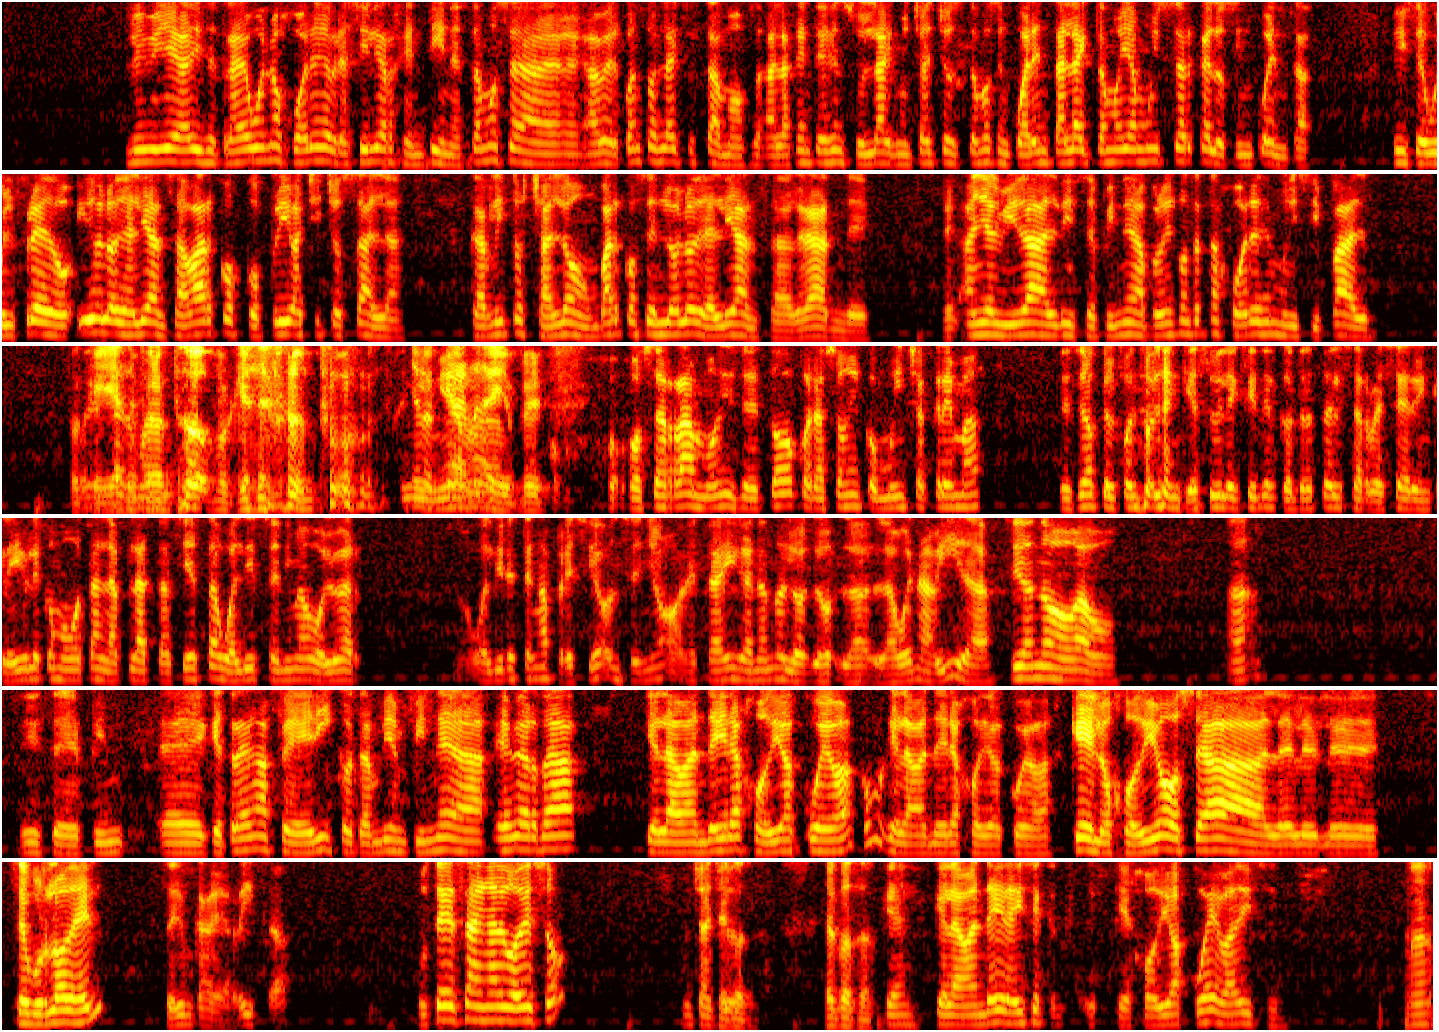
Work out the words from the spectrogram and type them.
Luis Villegas dice, trae buenos jugadores de Brasil y Argentina. Estamos a, a ver, ¿cuántos likes estamos? A la gente dejen su like, muchachos. Estamos en 40 likes, estamos ya muy cerca de los 50. Dice Wilfredo, ídolos de Alianza, Barcos, Copriva, Chicho Sala, Carlitos Chalón, Barcos es Lolo de Alianza, grande. Eh, Ángel Vidal dice, Pineda, ¿por qué contratan jugadores de Municipal? Porque ya se fueron todos, porque ya se fueron todos. Ya no queda nadie, pe. Jo- José Ramos dice, de todo corazón y como hincha crema, deseo que el Fondo Blanquiazul extienda el contrato del cervecero. Increíble cómo botan la plata. Si esta Waldir se anima a volver. Waldir está en a presión, señor. Está ahí ganando lo- lo- la, la buena vida. ¿Sí o no, Gabo? ¿Ah? Dice, Pin- eh, que traen a Federico también, Pineda. ¿Es verdad que la bandera jodió a Cueva? ¿Cómo que la bandera jodió a Cueva? ¿Qué? ¿Lo jodió? O sea, le- le- le- ¿se burló de él? Sería un cague de risa. ¿Ustedes saben algo de eso? ¿Qué Muchachos. cosa? ¿Qué cosa? Que, que la bandera dice que, que jodió a Cueva, dice. Ah,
